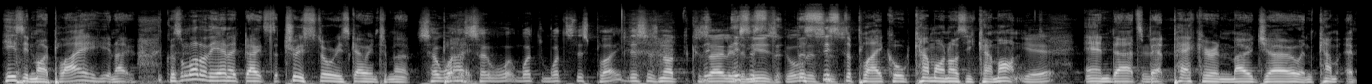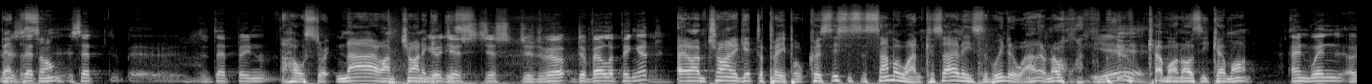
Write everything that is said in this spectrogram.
He's in my play, you know, because a lot of the anecdotes, the true stories, go into my So what? play. So what, what? What's this play? This is not Cazaly This the is musical. The, this sister play called "Come On Aussie, Come On." Yeah. and uh, it's about Packer and Mojo and come about is the that, song. Is that uh, has that been? The whole story. No, I'm trying to get this. just just develop, developing it. And I'm trying to get to people because this is the summer one. Cazaly's the winter one. and Another one. Yeah. come on, Aussie, come on. And when uh,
